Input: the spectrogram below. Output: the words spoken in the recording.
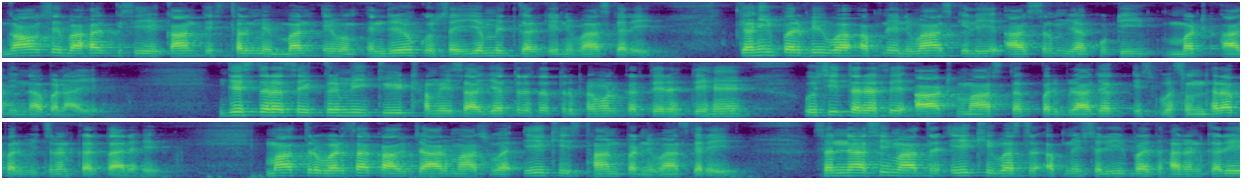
गाँव से बाहर किसी एकांत स्थल में मन एवं इंद्रियों को संयमित करके निवास करे, कहीं पर भी वह अपने निवास के लिए आश्रम या कुटी, मठ आदि न बनाए। जिस तरह से कृमि कीट हमेशा यत्र तत्र भ्रमण करते रहते हैं, उसी तरह से आठ मास तक परिव्राजक इस वसुंधरा पर विचरण करता रहे। मात्र वर्षा काल चार मास वह एक ही स्थान पर निवास करे सन्यासी मात्र एक ही वस्त्र अपने शरीर पर धारण करे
